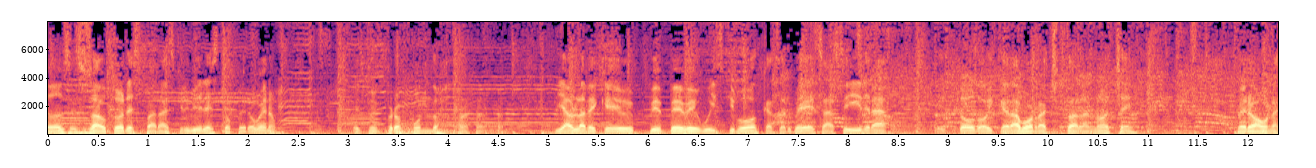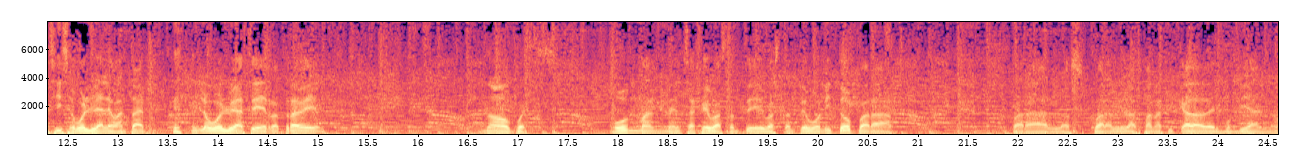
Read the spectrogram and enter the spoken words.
todos esos autores para escribir esto, pero bueno, es muy profundo. y habla de que be- bebe whisky, vodka, cerveza, sidra, y todo y queda borracho toda la noche. Pero aún así se vuelve a levantar y lo vuelve a hacer otra vez. No, pues un mensaje bastante bastante bonito para para los para las fanaticadas del mundial, ¿no?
